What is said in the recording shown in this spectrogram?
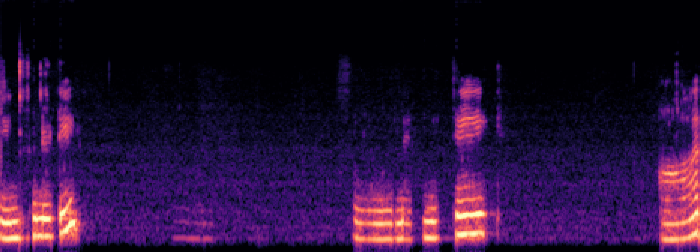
infinity so let me take r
